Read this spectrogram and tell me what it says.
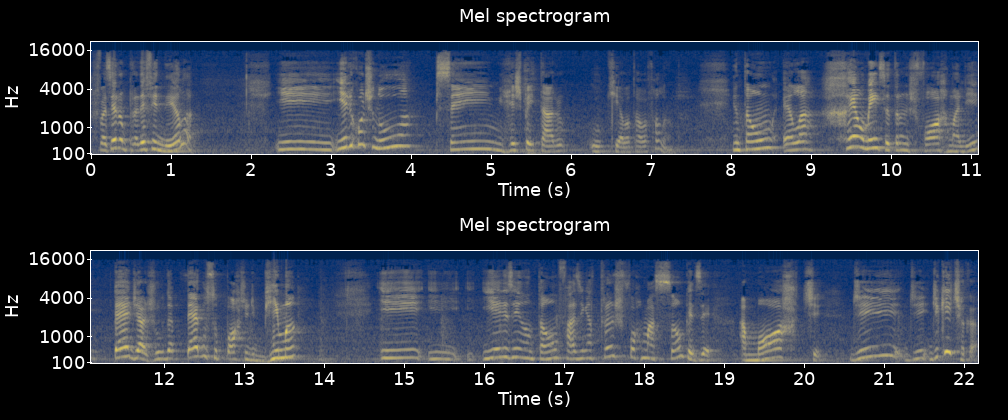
fazer para defendê-la, e, e ele continua sem respeitar o, o que ela estava falando. Então, ela realmente se transforma ali, pede ajuda, pega o suporte de Bima e, e, eles então fazem a transformação, quer dizer, a morte de, de, de Kitchaka,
